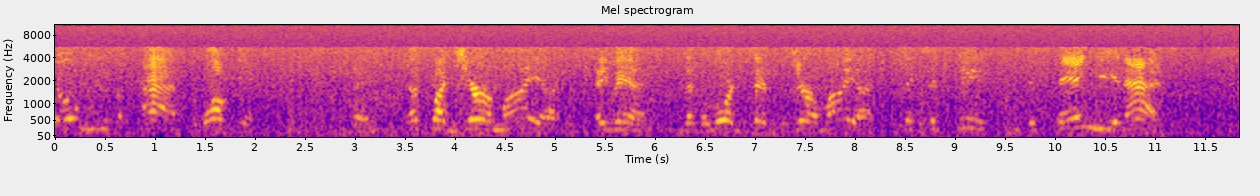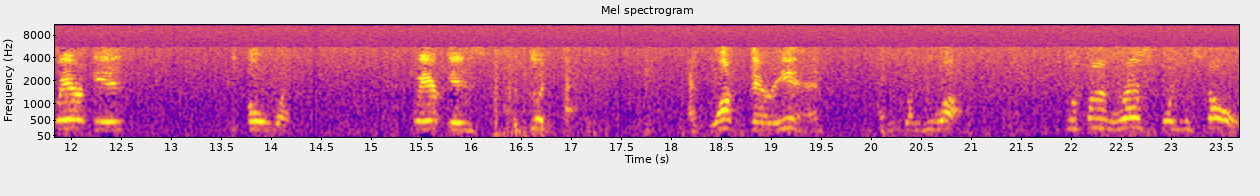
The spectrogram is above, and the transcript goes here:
show you the path find rest for your soul.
